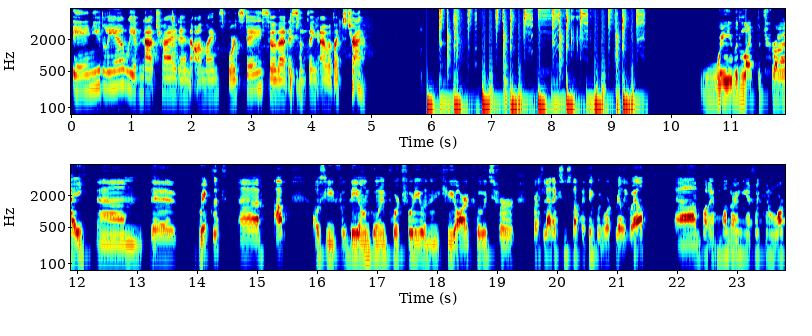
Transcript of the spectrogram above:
In Eudalia, we have not tried an online sports day, so that is something I would like to try. We would like to try um, the Wakelet uh, app. Obviously, the ongoing portfolio and the QR codes for, for athletics and stuff, I think would work really well. Um, but I'm wondering if it can work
